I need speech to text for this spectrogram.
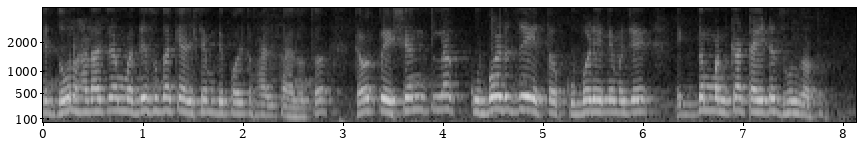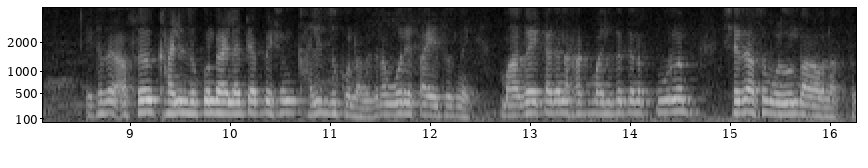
हे दोन हाडाच्या मध्ये सुद्धा कॅल्शियम डिपॉझिट व्हायला चालू होतं. त्यामुळे पेशंटला कुबड जे येतं कुबड येणे म्हणजे एकदम मनका टाईटच होऊन जातो. एखादं असं खाली झुकून राहिलं त्या पेशंट खालीच झुकून आलं त्याला वर येता येतच नाही. मागं एखाद्यानं हाक मारली तर त्यांना पूर्ण शरीर असं वळवून बघावं लागतं.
